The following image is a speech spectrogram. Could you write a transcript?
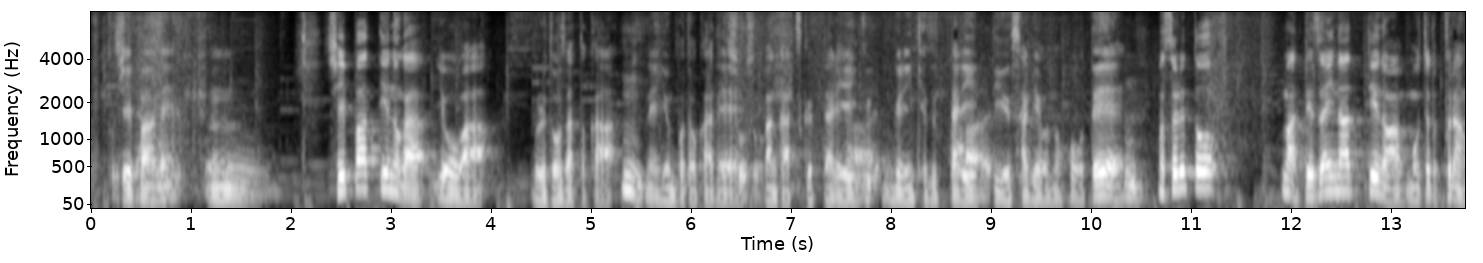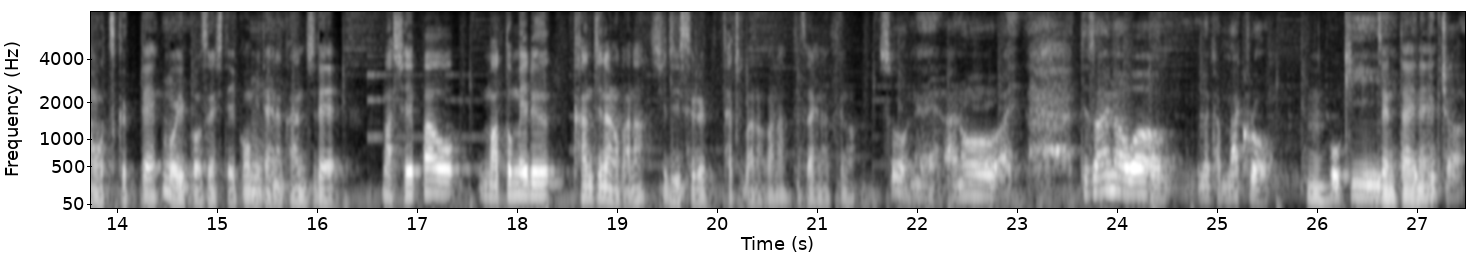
ーとしてシェイパーね、うん、シェイパーっていうのが要はブルドーザーとか、ねユンボとかでバンカー作ったりはい。ググリーン削ったりっていう作業の方で、まあ、それと、まあ、デザイナーっていうのはもうちょっとプランを作ってこういうコースにしていこうみたいな感じで、まあ、シェイパーをまとめる感じなのかな？指示する立場なのかな？デザイナーっていうのは。そうね、あの、あデザイナーはなんかマクロ、大きい全体ね。ピクチャー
